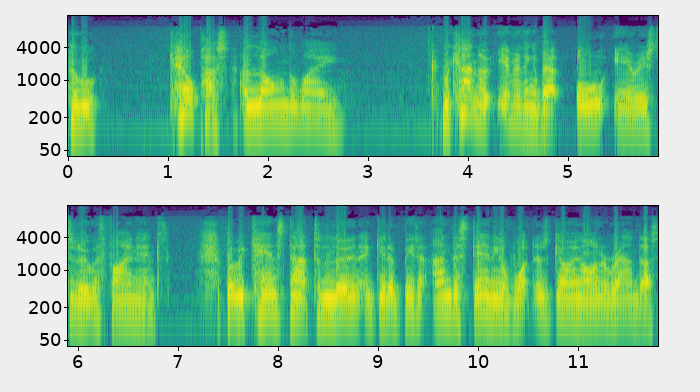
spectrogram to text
who will help us along the way. We can't know everything about all areas to do with finance, but we can start to learn and get a better understanding of what is going on around us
